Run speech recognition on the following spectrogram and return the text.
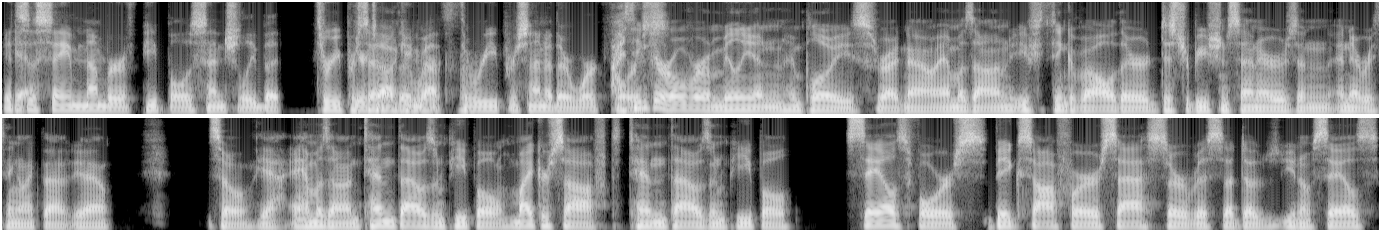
It's Yeah. the same number of people essentially, but 3% you're of talking about three percent of their workforce. I think they're over a million employees right now, Amazon, if you think of all their distribution centers and, and everything like that. Yeah. So, yeah, Amazon, 10,000 people, Microsoft, 10,000 people, Salesforce, big software SaaS service that does, you know, sales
